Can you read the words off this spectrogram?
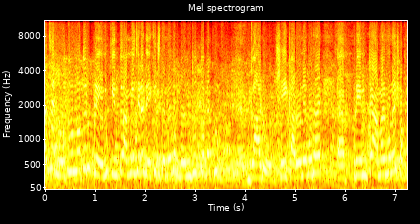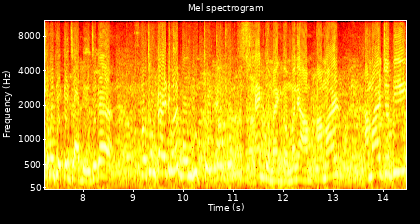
আচ্ছা নতুন নতুন প্রেম কিন্তু আমি যেটা দেখেছি তোমাদের বন্ধুত্বটা খুব গাঢ়। সেই কারণে বোধ হয় প্রেমটা আমার মনে হয় সবসময় থেকে যাবে যেটা প্রথম প্রায়োরিটি বোধ হয় বন্ধুত্বই। একদম একদম। মানে আম- আমার আমার যদি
